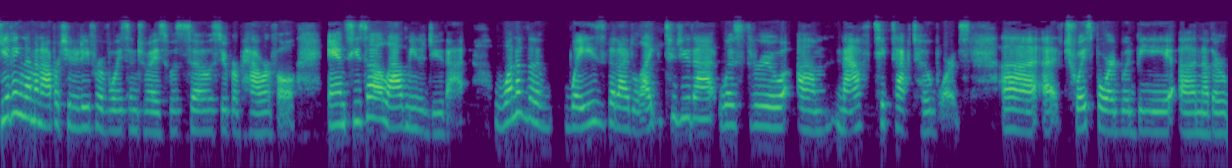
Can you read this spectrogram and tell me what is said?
giving them an opportunity for voice and choice was so super powerful. And Seesaw allowed me to do that one of the ways that I'd like to do that was through um, math tic-tac-toe boards. Uh, a choice board would be another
